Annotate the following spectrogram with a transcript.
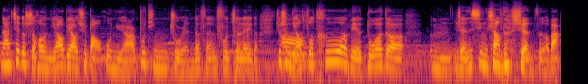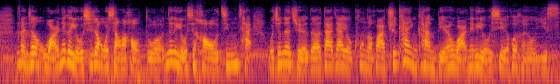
那这个时候你要不要去保护女儿，不听主人的吩咐之类的？就是你要做特别多的，嗯，人性上的选择吧。反正玩那个游戏让我想了好多，那个游戏好精彩，我真的觉得大家有空的话去看一看别人玩那个游戏也会很有意思。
